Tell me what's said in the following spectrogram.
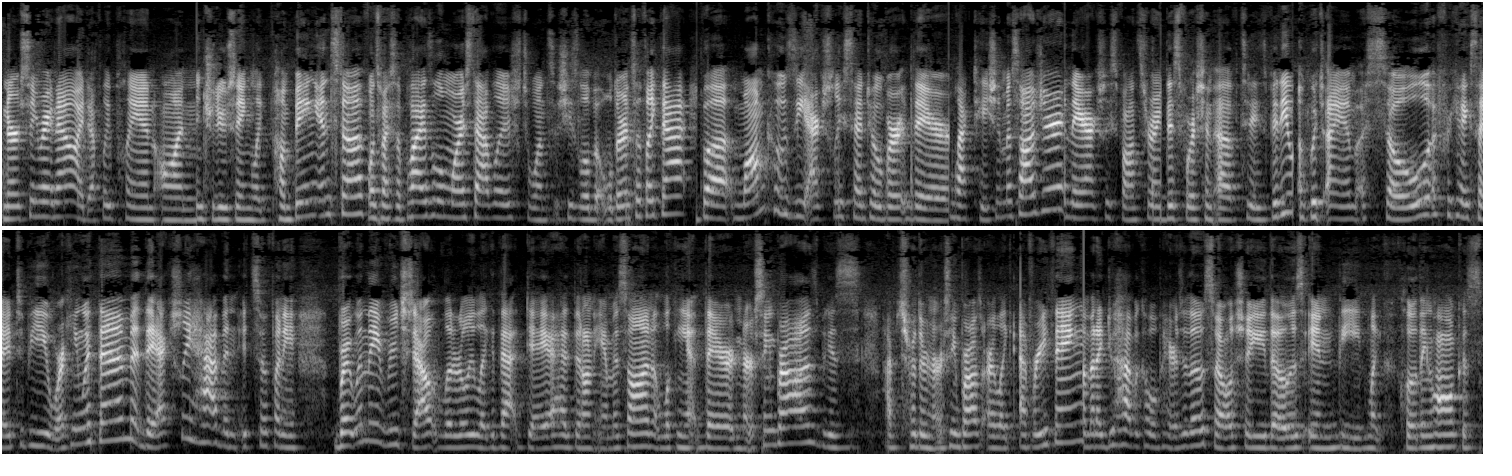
nursing right now. I definitely plan on introducing like pumping and stuff once my supply is a little more established, once she's a little bit older and stuff like that. But Momcozy actually sent over their lactation massager and they're actually sponsoring this portion of today's video, which I am so freaking excited to be working with them. They actually have, and it's so funny, right when they reached out, literally like that day, I had been on Amazon looking at their nursing bras because I've just heard their nursing bras are like everything. And I do have a couple pairs of those, so I will show you those in the like clothing haul because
